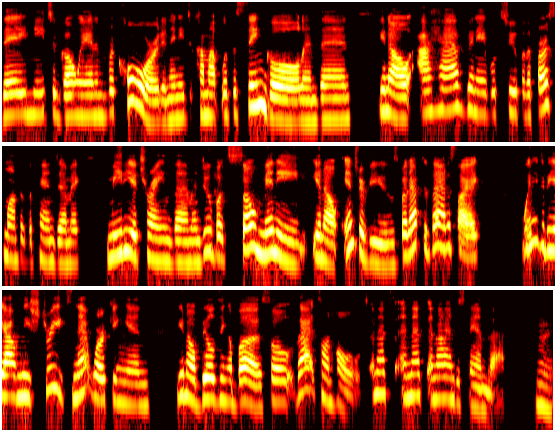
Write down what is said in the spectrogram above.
they need to go in and record and they need to come up with a single. And then you know i have been able to for the first month of the pandemic media train them and do but so many you know interviews. But after that it's like we need to be out in these streets networking and you know building a buzz. So that's on hold. And that's and that's and i understand that Right.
